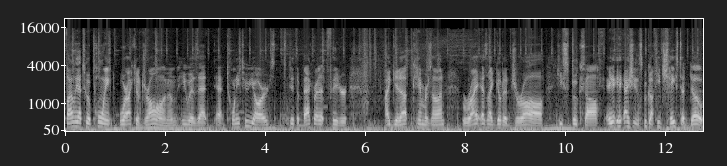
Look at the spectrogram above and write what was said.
finally got to a point where I could draw on him. He was at, at 22 yards to the back right of that feeder. I get up, camera's on. Right as I go to draw, he spooks off. It, it actually didn't spook off. He chased a doe.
